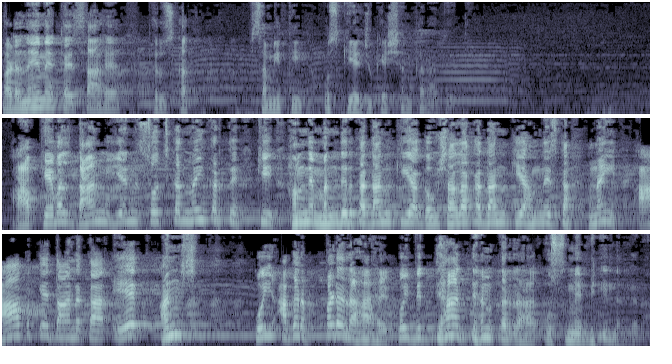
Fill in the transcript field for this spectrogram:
पढ़ने में कैसा है, फिर उसका समिति उसकी एजुकेशन करा देती आप केवल दान ये सोचकर नहीं करते कि हमने मंदिर का दान किया, गौशाला का दान किया, हमने इसका, नहीं, आपके दान का एक अंश कोई अगर पढ़ रहा है, कोई विद्या अध्ययन कर रहा है, उसमें भी लग रहा है।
